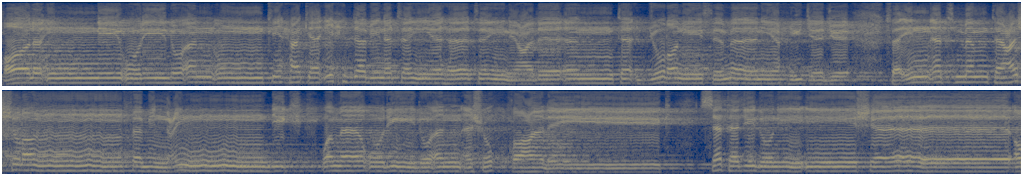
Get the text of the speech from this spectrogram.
قال إني أريد أن أنكحك إحدى بنتي هاتين على أن تأجرني ثماني حجج فإن أتممت عشرا فمن عندك وما أريد أن أشق عليك. ستجدني إن شاء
